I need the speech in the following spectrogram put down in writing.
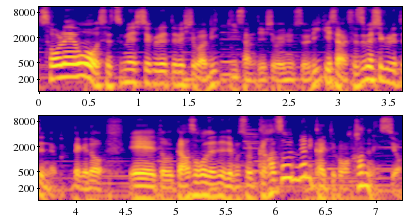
それを説明してくれてる人がリッキーさんっていう人がいるんですよ。リッキーさんが説明してくれてるんだけど、えっ、ー、と、画像でね、でもその画像に何書いてるかわかんないですよ。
